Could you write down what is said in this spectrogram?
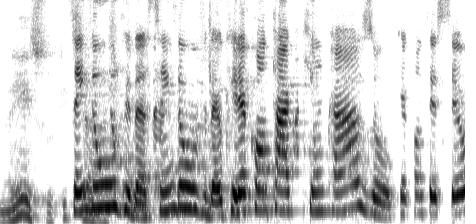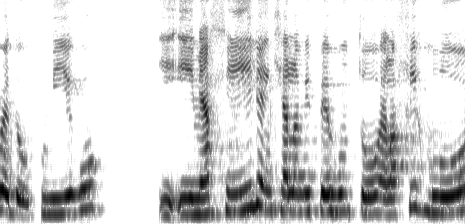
Não é isso? Que que sem dúvida, acha? sem dúvida. Eu queria contar aqui um caso que aconteceu, Edu, comigo e, e, minha filha, em que ela me perguntou, ela afirmou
